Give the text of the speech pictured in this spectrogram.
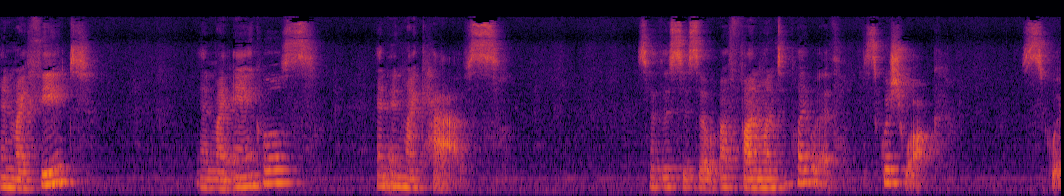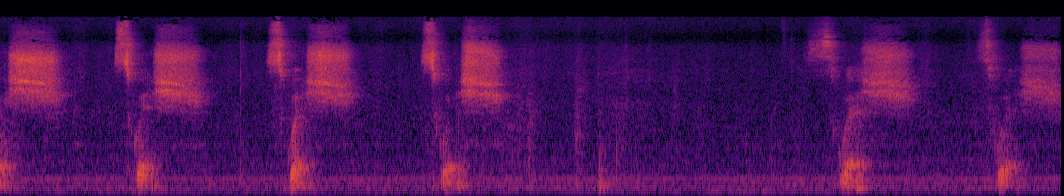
in my feet, in my ankles, and in my calves. So this is a, a fun one to play with. Squish walk. Squish, squish, squish, squish, squish, squish.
